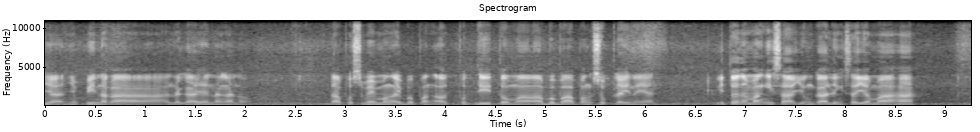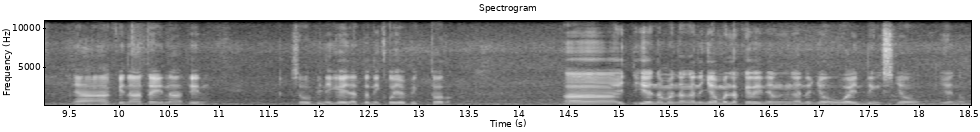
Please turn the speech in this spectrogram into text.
Yan, yung pinakalagayan ng ano, tapos may mga iba pang output dito, mga bababang supply na yan. Ito namang isa, yung galing sa Yamaha. Kaya kinatay natin. So binigay na to ni Kuya Victor. Ah, ito yan naman ang ano niya, malaki rin yung ano niyo, windings niyo. Yan oh.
